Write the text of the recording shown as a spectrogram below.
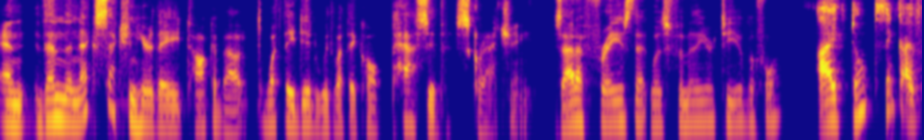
and then the next section here, they talk about what they did with what they call passive scratching. Is that a phrase that was familiar to you before? I don't think I've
